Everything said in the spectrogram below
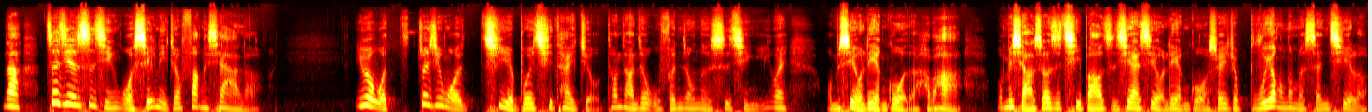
那这件事情我心里就放下了。因为我最近我气也不会气太久，通常就五分钟的事情，因为我们是有练过的，好不好？我们小时候是气包子，现在是有练过，所以就不用那么生气了。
